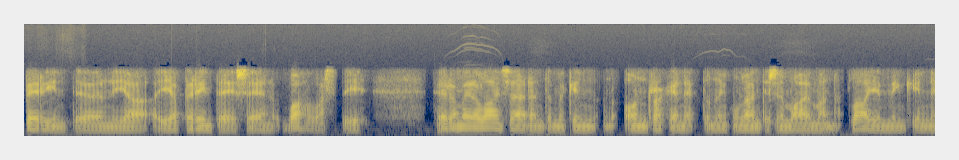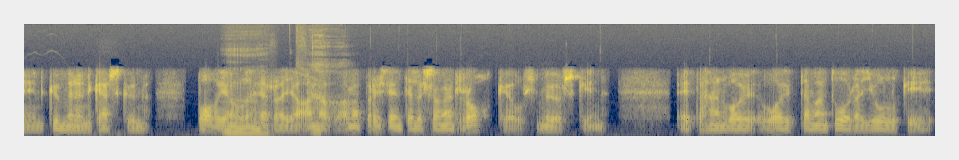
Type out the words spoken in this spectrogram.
perintöön ja, ja perinteeseen vahvasti. Herra, meidän lainsäädäntömmekin on rakennettu niin kuin läntisen maailman laajemminkin niin kymmenen käskyn pohjalle, mm. Herra, ja anna, anna presidentille sellainen rohkeus myöskin, että hän voi, voi tämän tuoda julki,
